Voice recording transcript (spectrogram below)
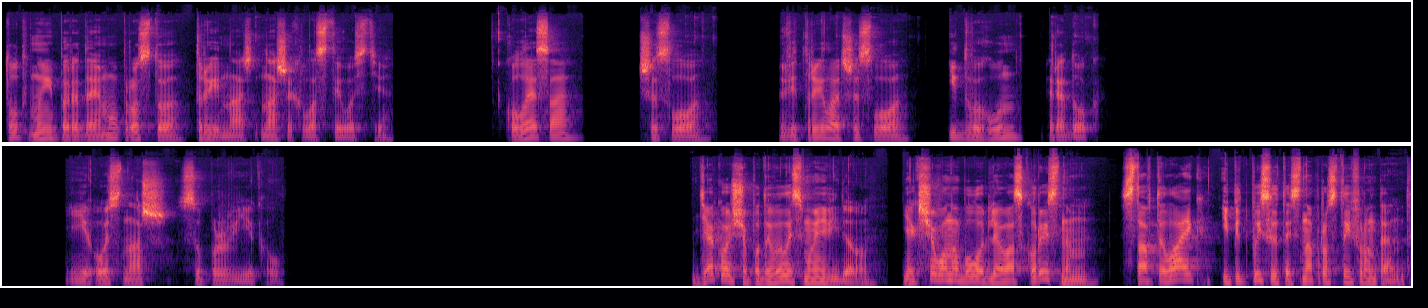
Тут ми передаємо просто три наш- наших властивості: колеса число, вітрила число і двигун рядок. І ось наш Vehicle. Дякую, що подивились моє відео. Якщо воно було для вас корисним, ставте лайк і підписуйтесь на простий фронтенд.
